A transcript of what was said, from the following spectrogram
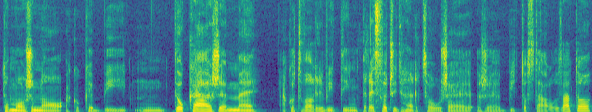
to možno ako keby dokážeme ako tvorivý tým presvedčiť hercov, že, že by to stálo za to.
